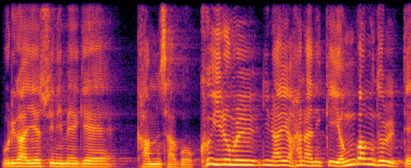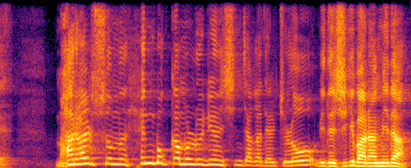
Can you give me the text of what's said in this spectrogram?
우리가 예수님에게 감사하고 그 이름을 인하여 하나님께 영광 돌릴 때 말할 수 없는 행복감을 누리는 신자가 될 줄로 믿으시기 바랍니다.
